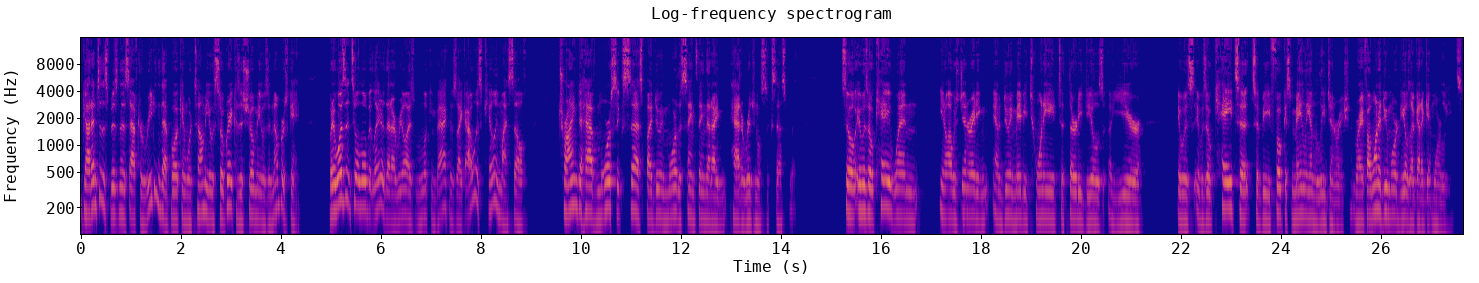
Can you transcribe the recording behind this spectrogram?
got into this business after reading that book and were telling me it was so great because it showed me it was a numbers game. But it wasn't until a little bit later that I realized when looking back, it was like I was killing myself trying to have more success by doing more of the same thing that I had original success with. So it was okay when, you know, I was generating and doing maybe 20 to 30 deals a year. It was it was okay to to be focused mainly on the lead generation, right? If I want to do more deals, I've got to get more leads.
